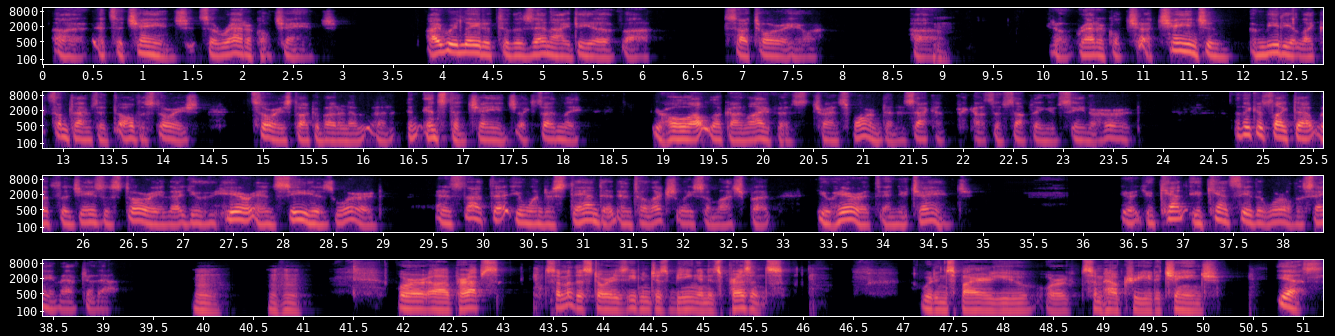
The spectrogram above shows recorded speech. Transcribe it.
Uh, it's a change. It's a radical change. I relate it to the Zen idea of uh, satori or uh, hmm you know, radical ch- change and immediate, like sometimes it, all the stories stories talk about an, an, an instant change, like suddenly your whole outlook on life is transformed in a second because of something you've seen or heard. I think it's like that with the Jesus story that you hear and see his word. And it's not that you understand it intellectually so much, but you hear it and you change. You, you can't you can't see the world the same after that. Mm. hmm Or uh, perhaps some of the stories, even just being in his presence, would inspire you or somehow create a change. Yes.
